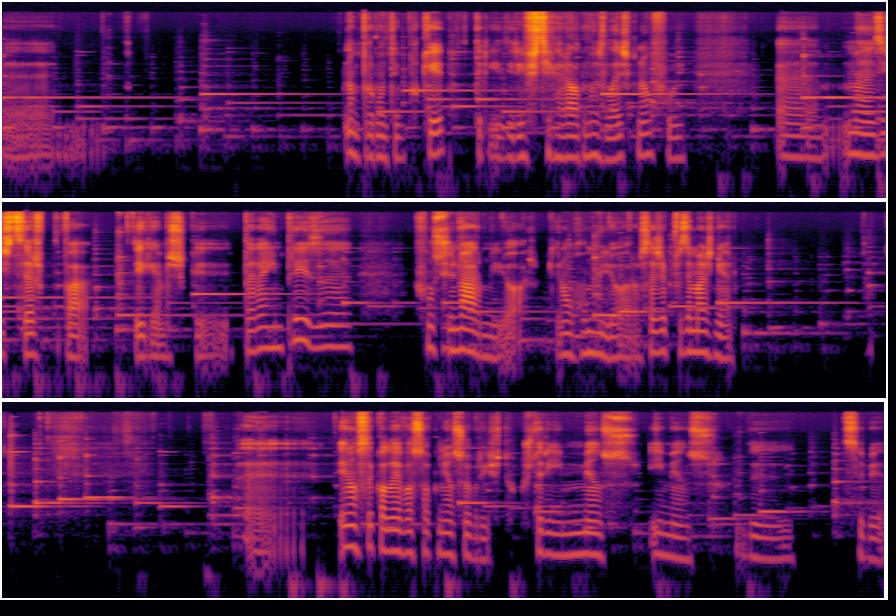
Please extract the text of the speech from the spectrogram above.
Uh, não me perguntem porquê, teria de ir investigar algumas leis que não fui. Uh, mas isto serve, vá, digamos que para a empresa funcionar melhor, ter um rumo melhor, ou seja, para fazer mais dinheiro. Eu não sei qual é a vossa opinião sobre isto. Gostaria imenso, imenso de, de saber.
